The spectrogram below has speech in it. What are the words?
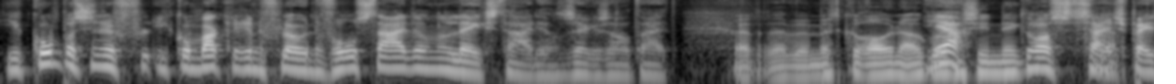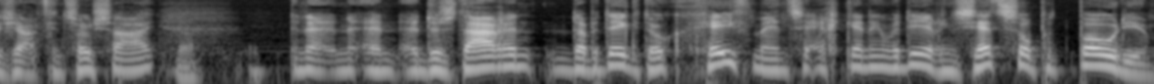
Je komt, pas in de, fl- je komt makkelijker in de flow in een vol stadion dan een leeg stadion, zeggen ze altijd. Ja, dat hebben we met corona ook Ja, wel gezien, denk ik. was het zijn spelers, ja, ik vind het zo saai. En, en, dus daarin, dat betekent ook, geef mensen erkenning en waardering. Zet ze op het podium.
